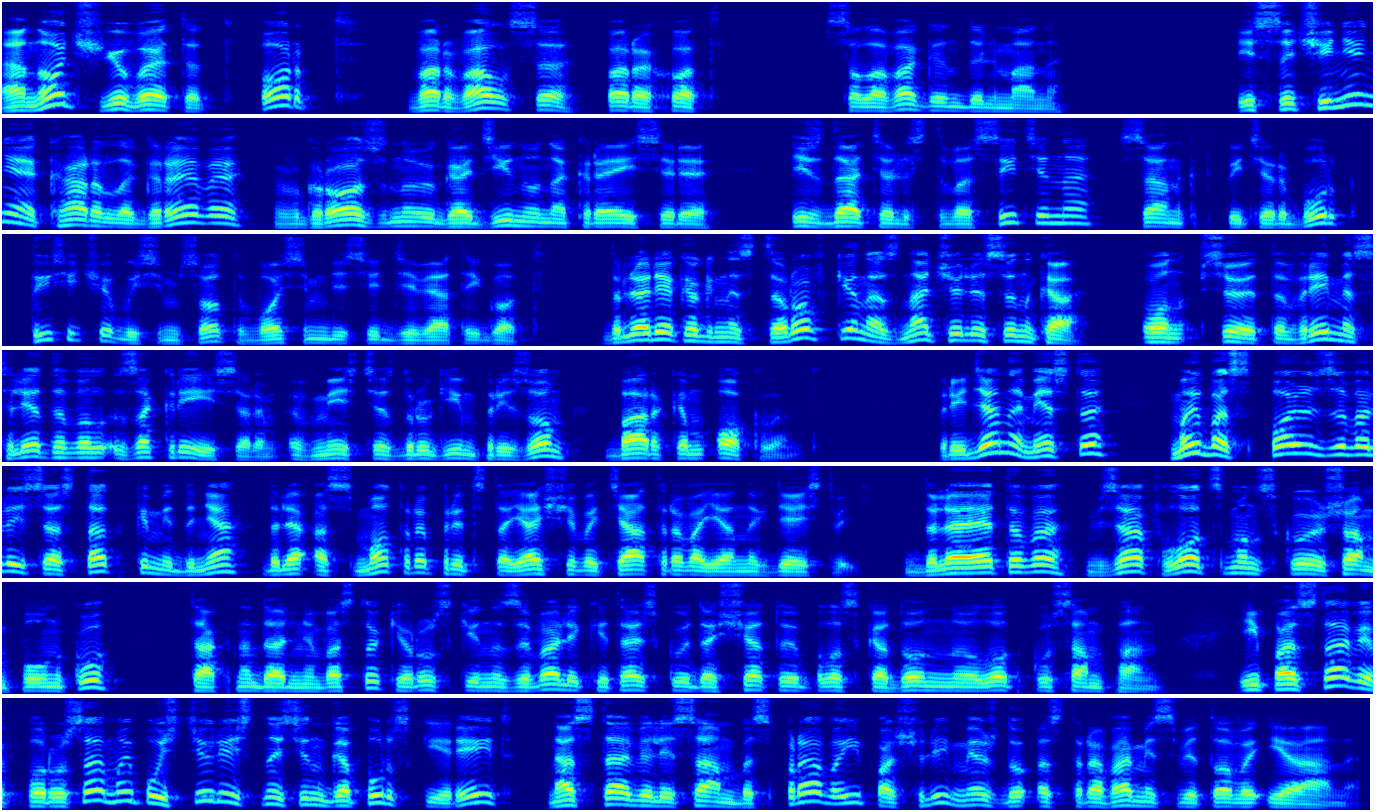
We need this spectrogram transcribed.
А ночью в этот порт ворвался пароход. Слова Гендельмана. Из сочинения Карла Греве в грозную годину на крейсере. Издательство Сытина, Санкт-Петербург, 1889 год. Для рекогностировки назначили сынка. Он все это время следовал за крейсером вместе с другим призом барком Окленд. Придя на место, мы воспользовались остатками дня для осмотра предстоящего театра военных действий. Для этого, взяв лоцманскую шампунку, так на Дальнем Востоке русские называли китайскую дощатую плоскодонную лодку сампан. И поставив паруса, мы пустились на сингапурский рейд, наставили самбо справа и пошли между островами Святого Иоанна.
